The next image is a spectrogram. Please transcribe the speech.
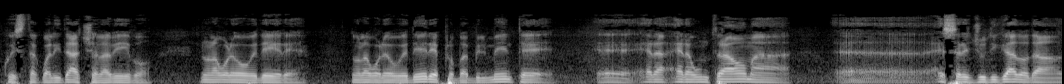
questa qualità ce l'avevo, non la volevo vedere, non la volevo vedere e probabilmente eh, era, era un trauma eh, essere giudicato da,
